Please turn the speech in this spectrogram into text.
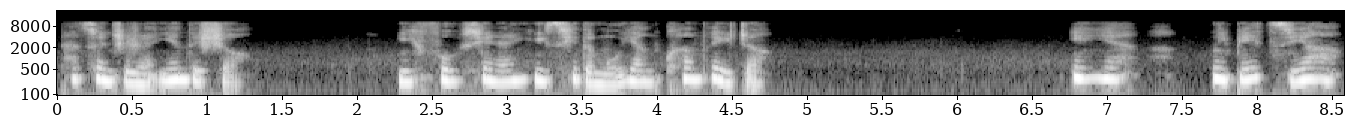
他攥着冉嫣的手，一副渲然欲泣的模样，宽慰着：“嫣嫣，你别急啊，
